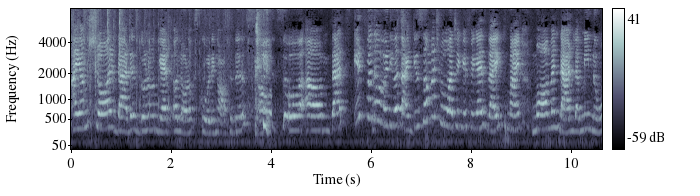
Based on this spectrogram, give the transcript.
I am sure Dad is gonna get a lot of scolding after this. Uh, so um, that's it for the video. Thank you so much for watching. If you guys liked my mom and dad, let me know.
